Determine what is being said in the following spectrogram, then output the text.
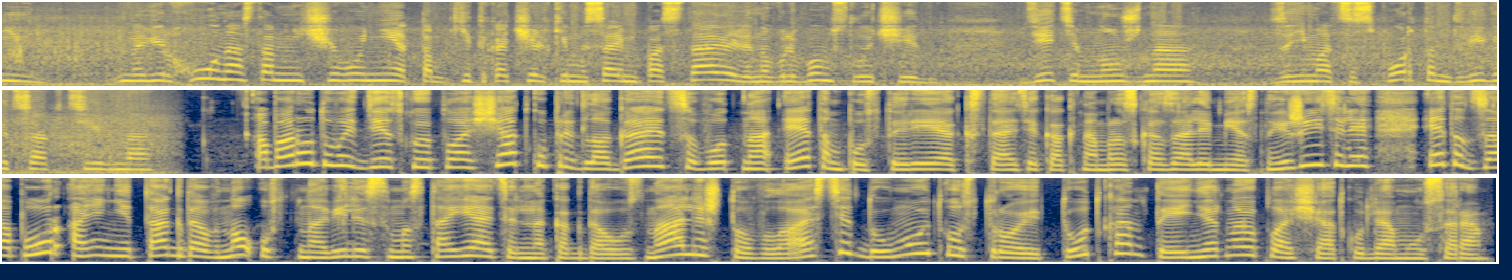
и наверху у нас там ничего нет, там какие-то качельки мы сами поставили, но в любом случае детям нужно заниматься спортом, двигаться активно. Оборудовать детскую площадку предлагается вот на этом пустыре. Кстати, как нам рассказали местные жители, этот забор они не так давно установили самостоятельно, когда узнали, что власти думают устроить тут контейнерную площадку для мусора.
